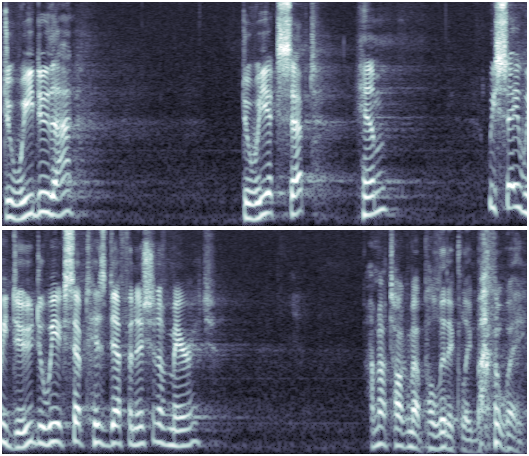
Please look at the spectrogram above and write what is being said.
Do we do that? Do we accept him? We say we do. Do we accept his definition of marriage? I'm not talking about politically, by the way.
